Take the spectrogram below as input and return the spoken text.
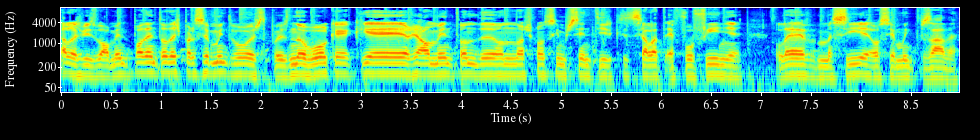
elas visualmente podem todas parecer muito boas, depois na boca é que é realmente onde, onde nós conseguimos sentir que se ela é fofinha, leve, macia ou se é muito pesada.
